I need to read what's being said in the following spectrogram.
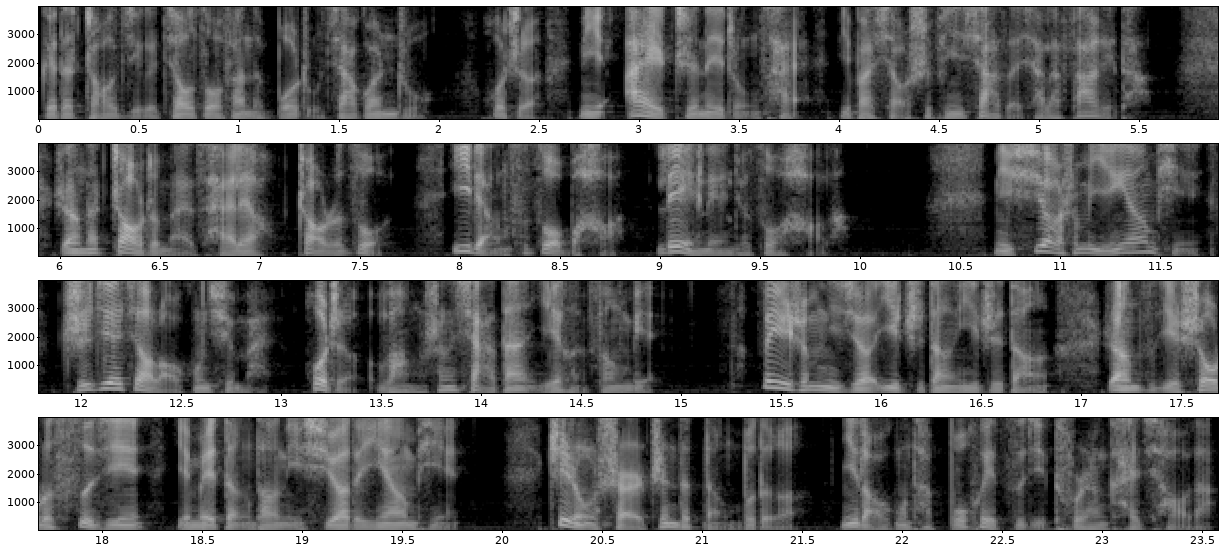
给他找几个教做饭的博主加关注，或者你爱吃哪种菜，你把小视频下载下来发给他。让他照着买材料，照着做，一两次做不好，练一练就做好了。你需要什么营养品，直接叫老公去买，或者网上下单也很方便。为什么你就要一直等一直等，让自己瘦了四斤也没等到你需要的营养品？这种事儿真的等不得，你老公他不会自己突然开窍的。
